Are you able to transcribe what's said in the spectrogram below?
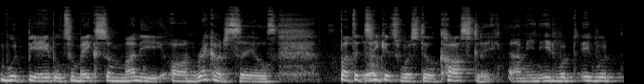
would be able to make some money on record sales, but the yeah. tickets were still costly. I mean, it would it would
